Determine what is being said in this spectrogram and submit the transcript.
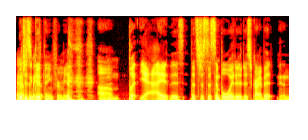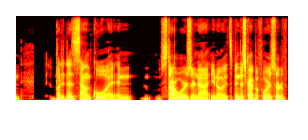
which is a good thing for me. um, but yeah, I, this that's just a simple way to describe it, and but it does sound cool. And Star Wars or not, you know, it's been described before as sort of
